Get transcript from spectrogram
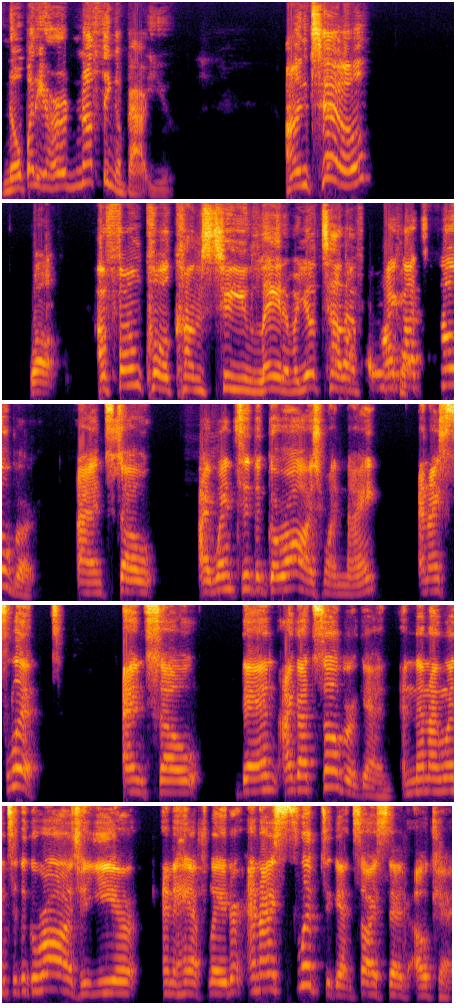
Nobody heard nothing about you until Well, a phone call comes to you later, but you'll tell that phone I got sober. And so I went to the garage one night and I slipped. And so then I got sober again. And then I went to the garage a year and a half later and I slipped again. So I said, okay.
